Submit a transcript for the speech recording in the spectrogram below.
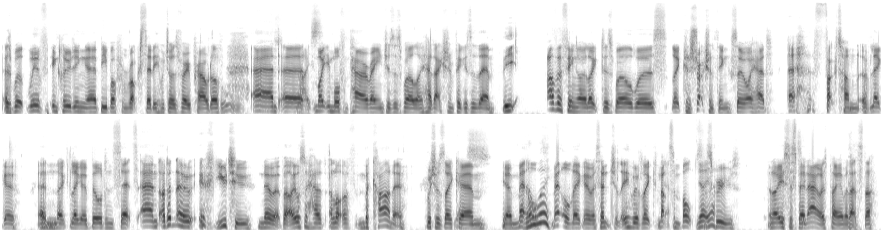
as well, with including uh, Bebop and Rocksteady, which I was very proud of, and uh, Nice. Mighty Morphin Power Rangers as well. I had action figures of them. The other thing I liked as well was like construction things. So I had a fuck ton of Lego and like Lego building sets. And I don't know if you two know it, but I also had a lot of Meccano, which was like Yes. um you know metal way. metal Lego essentially with like nuts and bolts Yeah, and yeah. screws. And I used to spend hours playing with that stuff.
